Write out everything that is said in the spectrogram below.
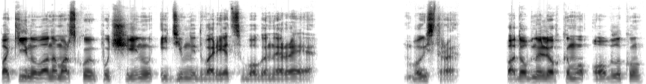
Покинула она морскую пучину и дивный дворец бога Нерея. Быстро, Подобно легкому облаку,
